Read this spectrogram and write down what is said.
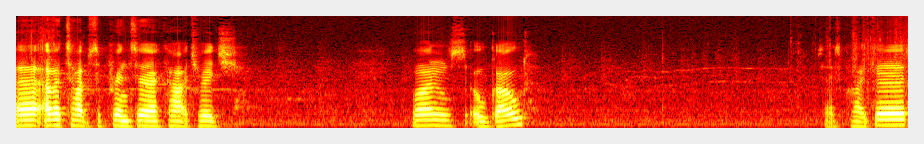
Uh, other types of printer cartridge ones, all gold. So that's quite good.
